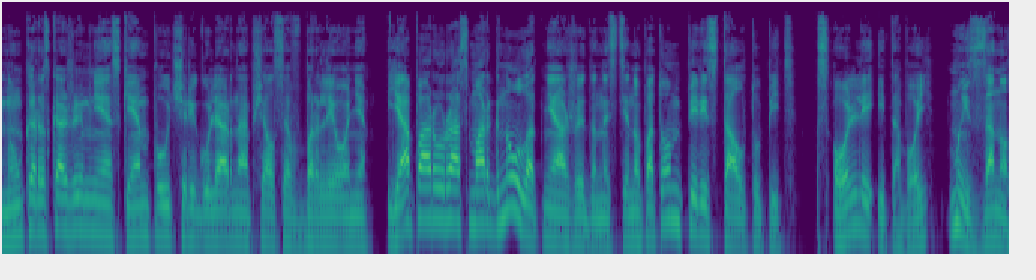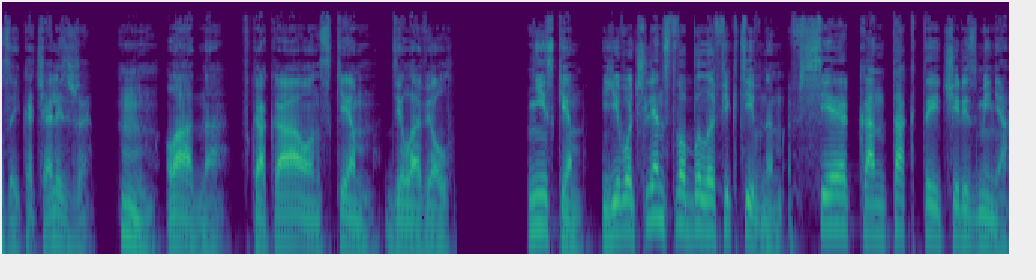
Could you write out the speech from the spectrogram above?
Ну-ка расскажи мне, с кем Пуч регулярно общался в Барлеоне. Я пару раз моргнул от неожиданности, но потом перестал тупить. С Олли и тобой. Мы с занозой качались же. Хм, ладно. В КК он с кем дела вел? Ни с кем. Его членство было фиктивным. Все контакты через меня.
